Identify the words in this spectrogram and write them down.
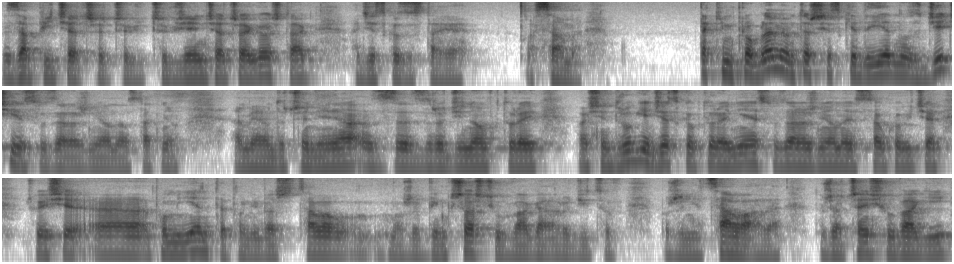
zapicia czy, czy, czy wzięcia czegoś, tak? a dziecko zostaje same. Takim problemem też jest, kiedy jedno z dzieci jest uzależnione. Ostatnio miałem do czynienia z, z rodziną, w której właśnie drugie dziecko, które nie jest uzależnione, jest całkowicie, czuje się e, pominięte, ponieważ cała, może w większości uwaga rodziców, może nie cała, ale duża część uwagi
